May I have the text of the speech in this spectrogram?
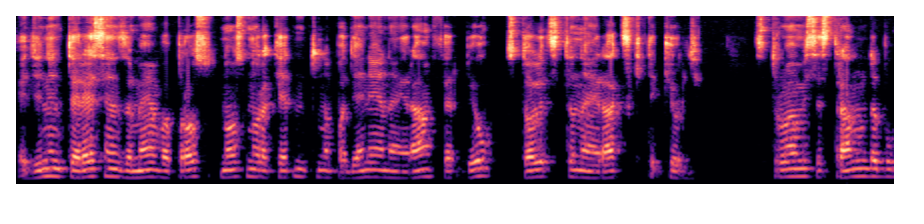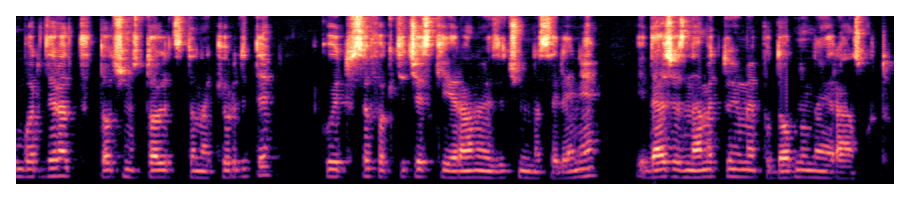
Един интересен за мен въпрос относно ракетното нападение на Иран в Ербил, столицата на иракските кюрди. Струва ми се странно да бомбардират точно столицата на кюрдите, които са фактически ираноязично население и даже знамето им е подобно на иранското.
